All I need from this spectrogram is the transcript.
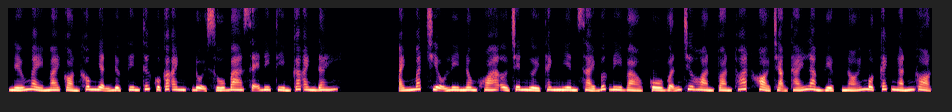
Nếu ngày mai còn không nhận được tin tức của các anh, đội số 3 sẽ đi tìm các anh đấy. Ánh mắt triệu ly nông khóa ở trên người thanh niên xài bước đi vào, cô vẫn chưa hoàn toàn thoát khỏi trạng thái làm việc nói một cách ngắn gọn.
